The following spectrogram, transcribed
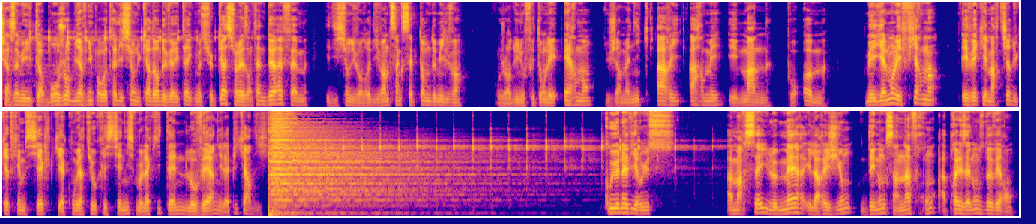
Chers amis auditeurs, bonjour, bienvenue pour votre édition du quart d'heure de vérité avec Monsieur K sur les antennes de RFM, édition du vendredi 25 septembre 2020. Aujourd'hui, nous fêtons les Hermans, du germanique Harry, armée et man pour homme, mais également les Firmins, évêques et martyrs du IVe siècle qui a converti au christianisme l'Aquitaine, l'Auvergne et la Picardie. Couillonavirus. À Marseille, le maire et la région dénoncent un affront après les annonces de Véran.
